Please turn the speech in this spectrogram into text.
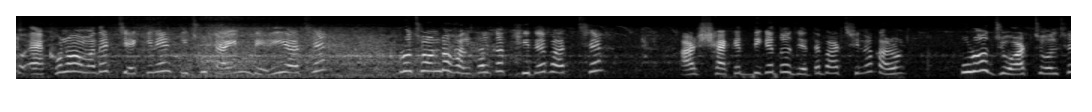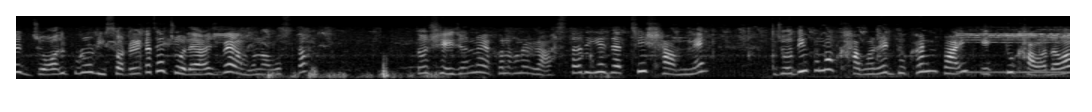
তো এখনও আমাদের চেক ইনের কিছু টাইম দেরি আছে, প্রচণ্ড হালকা হালকা খিদে পাচ্ছে, আর শ্যাকের দিকে তো যেতে পারছি না, কারণ পুরো জোয়ার চলছে, জল পুরো রিসর্টের কাছে চলে আসবে এমন অবস্থা। তো সেই জন্য এখন আমরা রাস্তা দিয়ে যাচ্ছি সামনে। যদি কোনো খাবারের দোকান পাই, একটু খাওয়া দাওয়া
